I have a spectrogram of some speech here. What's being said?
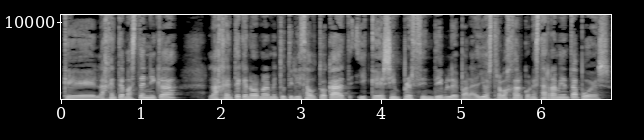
que la gente más técnica, la gente que normalmente utiliza AutoCAD y que es imprescindible para ellos trabajar con esta herramienta, pues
